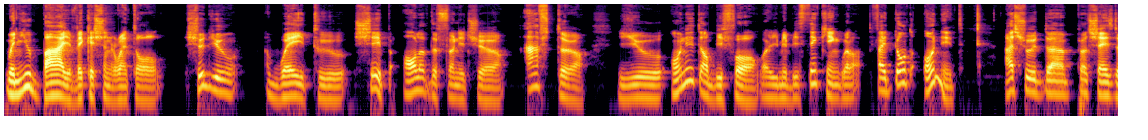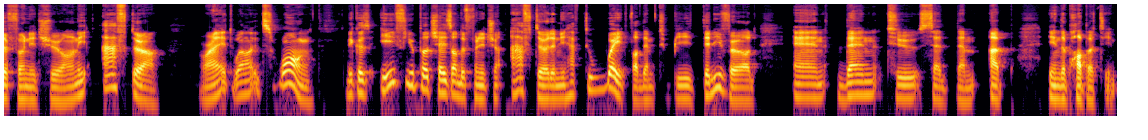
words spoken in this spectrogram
when you buy a vacation rental, should you wait to ship all of the furniture after you own it or before? Where you may be thinking, well, if I don't own it, I should uh, purchase the furniture only after, right? Well, it's wrong because if you purchase all the furniture after, then you have to wait for them to be delivered and then to set them up in the property.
